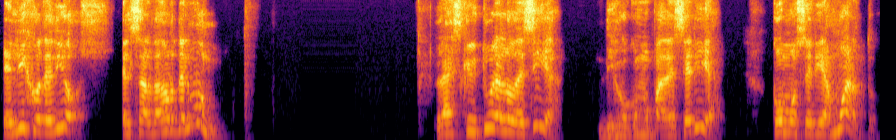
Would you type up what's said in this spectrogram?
el Hijo de Dios, el Salvador del mundo. La escritura lo decía, dijo cómo padecería, cómo sería muerto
